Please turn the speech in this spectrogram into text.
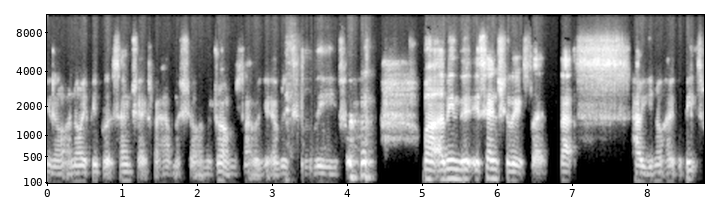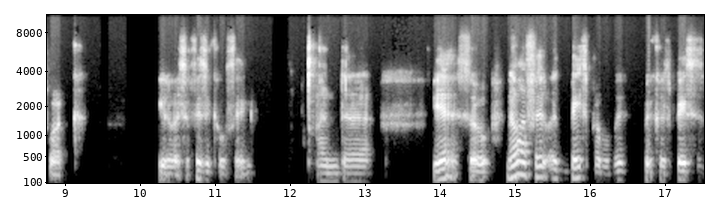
you know, annoy people at sound checks by having a shot on the drums. That would get everybody to leave. but I mean, essentially, it's like that's how you know how the beats work. You know, it's a physical thing, and uh, yeah. So no, I feel uh, bass probably because bass has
